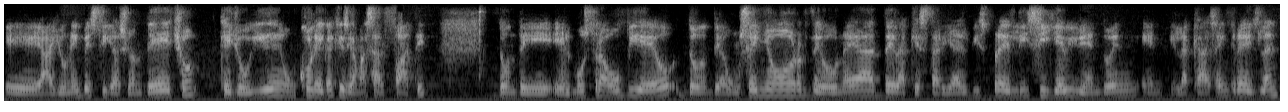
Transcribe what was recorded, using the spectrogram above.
eh, hay una investigación, de hecho, que yo vi de un colega que se llama Salfate, donde él mostraba un video donde a un señor de una edad de la que estaría Elvis Presley sigue viviendo en, la casa en Graceland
